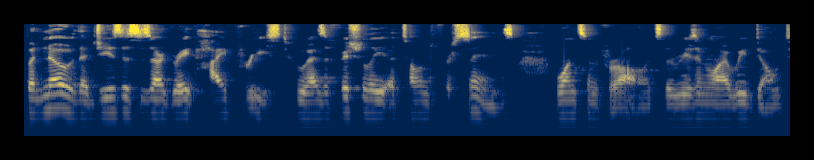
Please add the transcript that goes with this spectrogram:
but know that Jesus is our great high priest who has officially atoned for sins once and for all. It's the reason why we don't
